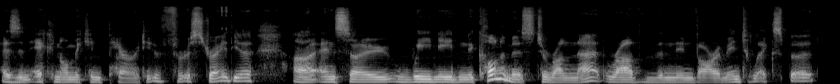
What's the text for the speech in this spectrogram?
as an economic imperative for Australia. Uh, and so we need an economist to run that rather than an environmental expert.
